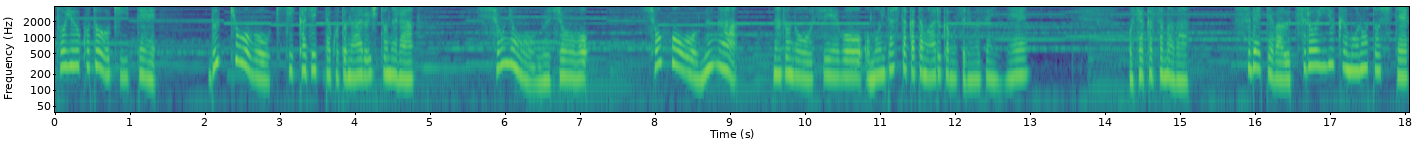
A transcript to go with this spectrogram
ということを聞いて仏教を聞きかじったことのある人なら諸行無常諸法無我などの教えを思い出した方もあるかもしれませんよね。お釈迦様はすべては移ろいゆくものとして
